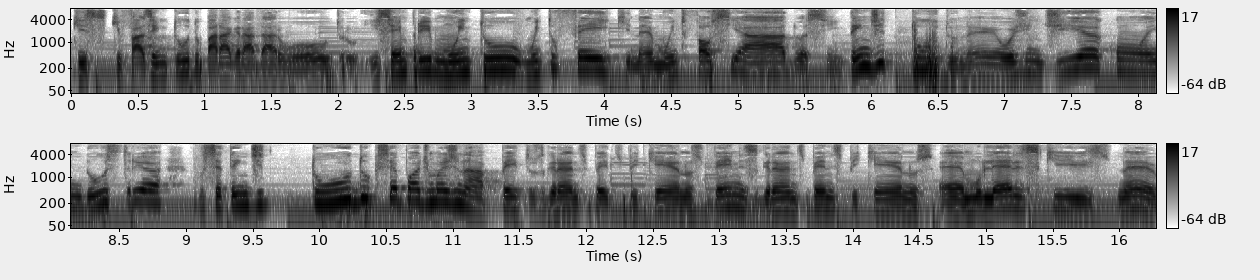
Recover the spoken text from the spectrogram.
que, que fazem tudo para agradar o outro. E sempre muito, muito fake, né? Muito falseado, assim. Tem de tudo, né? Hoje em dia, com a indústria, você tem de tudo que você pode imaginar. Peitos grandes, peitos pequenos, pênis grandes, pênis pequenos, é, mulheres que, né,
